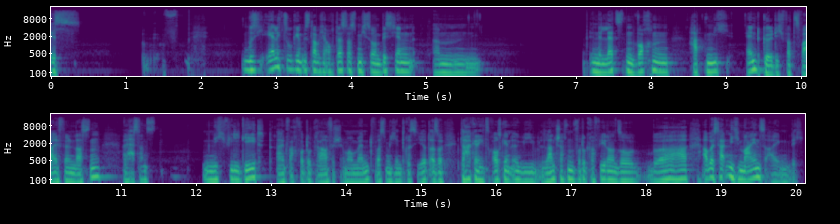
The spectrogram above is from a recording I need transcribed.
ist muss ich ehrlich zugeben, ist, glaube ich, auch das, was mich so ein bisschen ähm, in den letzten Wochen hat nicht endgültig verzweifeln lassen, weil da sonst nicht viel geht, einfach fotografisch im Moment, was mich interessiert. Also klar kann ich jetzt rausgehen, irgendwie Landschaften fotografieren und so, aber es hat nicht meins eigentlich.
